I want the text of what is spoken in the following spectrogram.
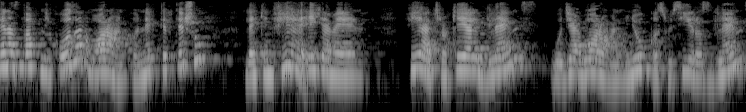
هنا ال submucosa عبارة عن connective tissue لكن فيها إيه كمان؟ فيها tracheal glands ودي عبارة عن mucous و serous glands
